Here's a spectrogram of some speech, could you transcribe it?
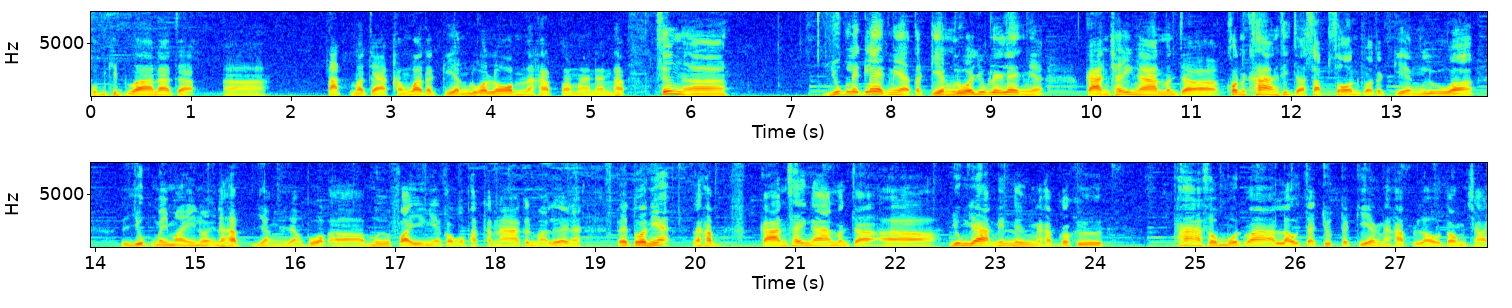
ผมคิดว่าน่าจะาตัดมาจากคำว่าตะเกียงรั้วล้อมนะครับ ประมาณนั้นครับ ซึ่งยุคแรกๆเนี่ยตะเกียงรั้วยุคแรกๆเนี่ยการใช้งานมันจะค่อนข้างที่จะซับซ้อนกว่าตะเกียงรั้วยุคใหม่ๆหน่อยนะครับ อย่างอย่างพวกมือไฟอย่างเงี้ยเขาก็พัฒนาขึ้นมาเรื่อยนะ แต่ตัวนี้นะครับการใช้งานมันจะยุ่งยากนิดนึงนะครับ ก็คือถ้าสมมุติว่าเราจะจุดตะเกียงนะครับ เราต้องใช้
